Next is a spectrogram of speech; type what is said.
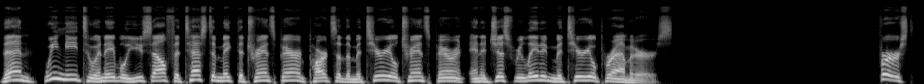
Then, we need to enable Use Alpha Test to make the transparent parts of the material transparent and adjust related material parameters. First,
